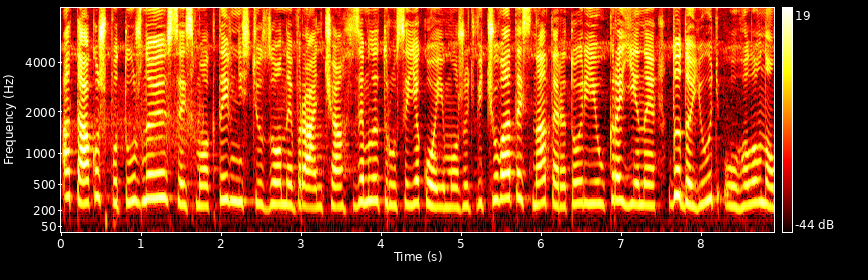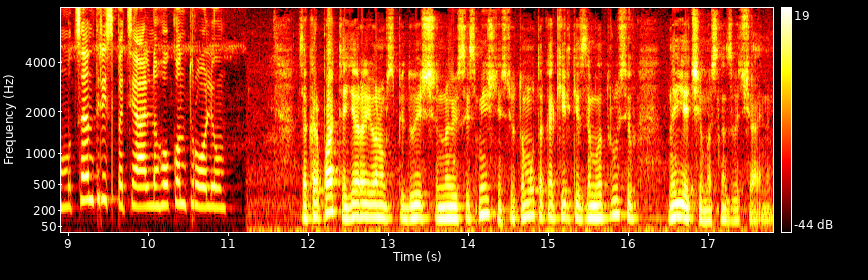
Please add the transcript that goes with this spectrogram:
а також потужною сейсмоактивністю зони Вранча, землетруси якої можуть відчуватись на території України, додають у головному центрі спеціального контролю. Закарпаття є районом з підвищеною сейсмічністю, тому така кількість землетрусів не є чимось надзвичайним.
